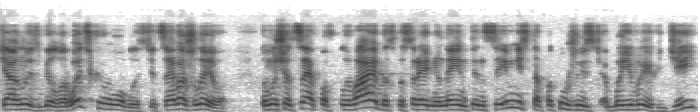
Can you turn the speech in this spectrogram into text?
тягнуть з Білгородської області, це важливо, тому що це повпливає безпосередньо на інтенсивність та потужність бойових дій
